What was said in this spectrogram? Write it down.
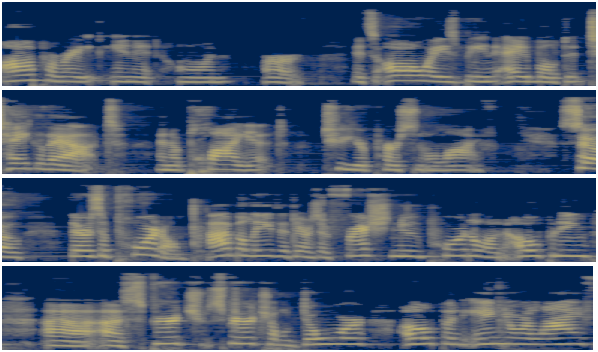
operate in it on earth. It's always being able to take that and apply it to your personal life. So there's a portal. I believe that there's a fresh new portal, an opening, uh, a spiritual spiritual door open in your life,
